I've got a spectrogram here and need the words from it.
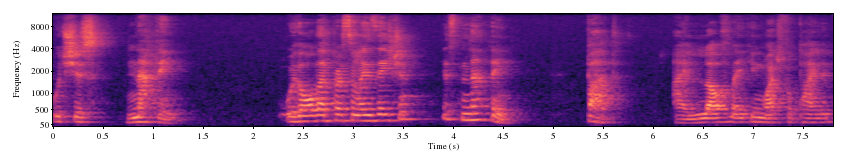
which is nothing. With all that personalization, it's nothing. But I love making Watch for Pilot.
